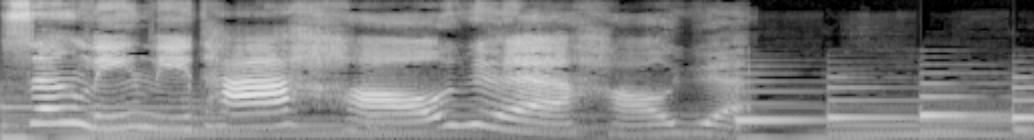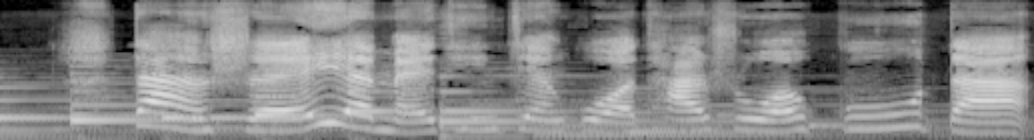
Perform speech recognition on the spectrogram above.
森林离他好远好远，但谁也没听见过他说孤单。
